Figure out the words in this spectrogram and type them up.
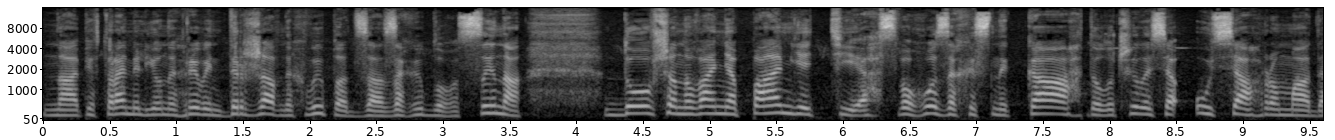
на півтора мільйони гривень державних виплат за загиблого сина. До вшанування пам'яті свого захисника долучилася уся громада.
